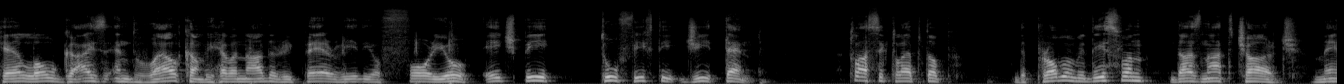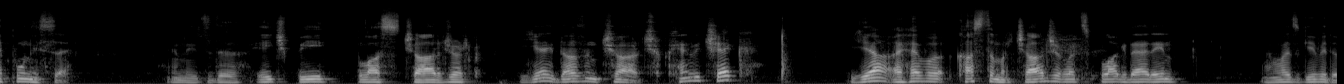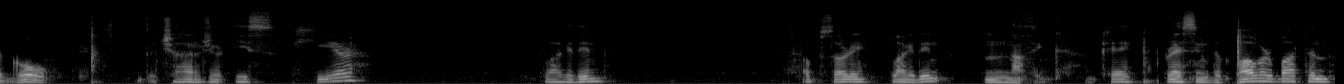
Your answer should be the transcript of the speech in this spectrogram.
Hello guys and welcome. We have another repair video for you. HP 250G10. Classic laptop. The problem with this one does not charge. Ne puni se. And it's the HP Plus charger. Yeah, it doesn't charge. Can we check? Yeah, I have a customer charger. Let's plug that in and let's give it a go. The charger is here. Plug it in. Oh sorry. Plug it in. Nothing. Okay. Pressing the power button.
